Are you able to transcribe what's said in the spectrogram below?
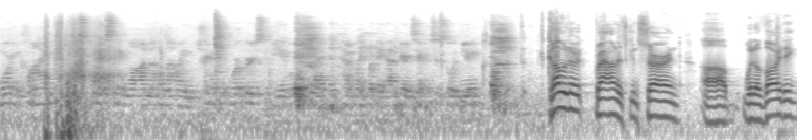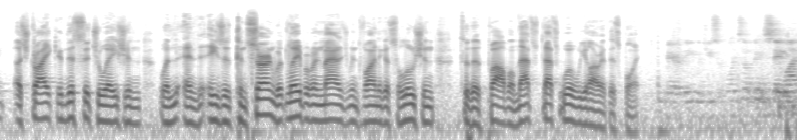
more inclined to pass state law not allowing transit workers to be able to ride, kind of like what they have here in San Francisco with Muni? Governor Brown is concerned uh, with avoiding a strike in this situation, when, and he's concerned with labor and management finding a solution to the problem. That's, that's where we are at this point. Mayor Lee, would you support something statewide?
